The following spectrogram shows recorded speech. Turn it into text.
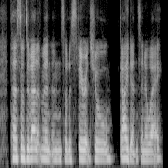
personal development and sort of spiritual guidance in a way.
